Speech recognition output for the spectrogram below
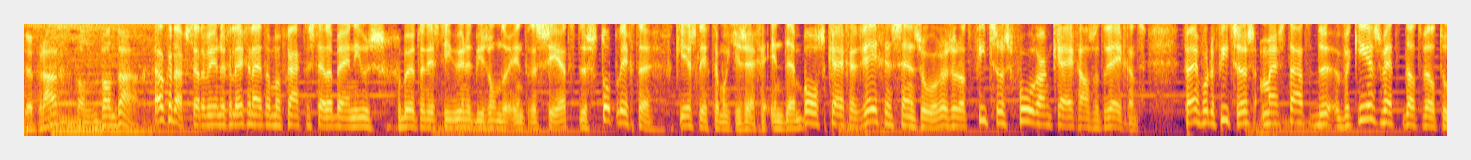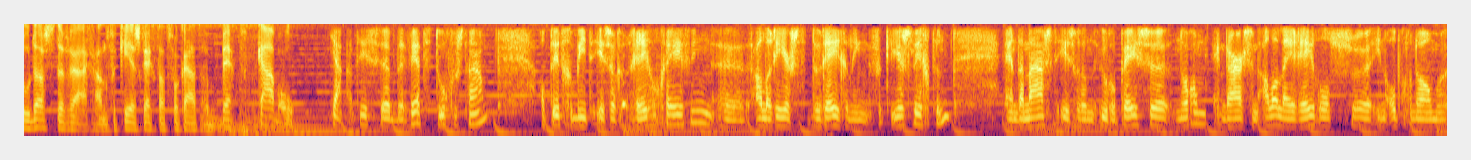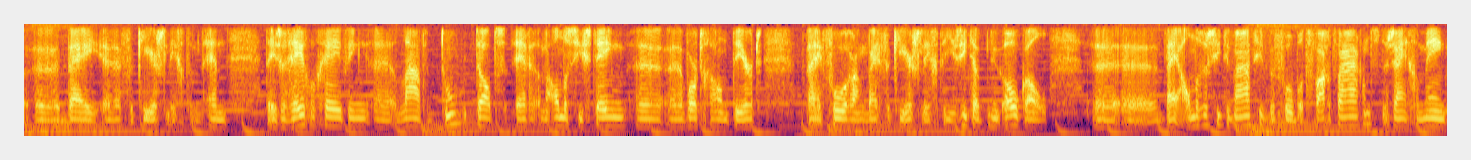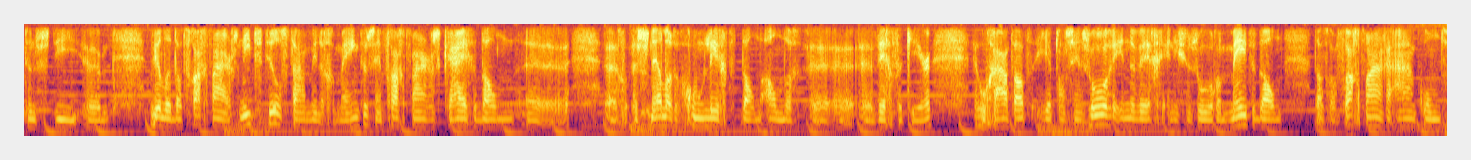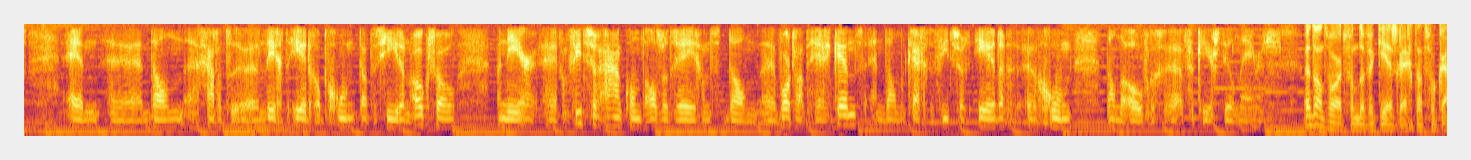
De vraag van vandaag. Elke dag stellen we u de gelegenheid om een vraag te stellen... bij een nieuwsgebeurtenis die u in het bijzonder interesseert. De stoplichten, verkeerslichten moet je zeggen, in Den Bosch... krijgen regensensoren, zodat fietsers voorrang krijgen als het regent. Fijn voor de fietsers, maar staat de verkeerswet dat wel toe? Dat is de vraag aan verkeersrechtadvocaat Bert Kabel. Ja, het is uh, bij wet toegestaan. Op dit gebied is er regelgeving. Uh, allereerst de regeling verkeerslichten. En daarnaast is er een Europese norm. En daar zijn allerlei regels uh, in opgenomen bij verkeerslichten. En deze regelgeving laat toe dat er een ander systeem wordt gehanteerd bij voorrang bij verkeerslichten. Je ziet dat nu ook al uh, uh, bij andere situaties, bijvoorbeeld vrachtwagens. Er zijn gemeentes die uh, willen dat vrachtwagens niet stilstaan binnen gemeentes. En vrachtwagens krijgen dan een sneller groen licht dan ander wegverkeer. En hoe gaat dat? Je hebt dan sensoren in de weg en die sensoren meten dan dat er een vrachtwagen aankomt. En dan gaat het licht eerder op groen. Dat is hier dan ook zo. Wanneer er een fietser aankomt als het regent, dan wordt dat herkend. En dan krijgt de fietser eerder groen dan de overige verkeersdeelnemers. Het antwoord van de verkeersrechtadvocaat.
